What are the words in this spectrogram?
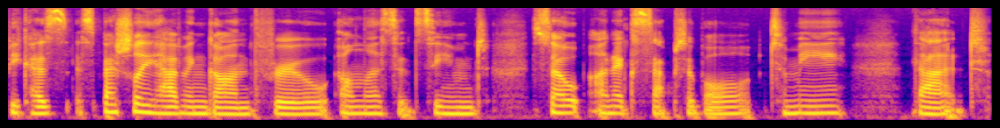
because, especially having gone through illness, it seemed so unacceptable to me that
